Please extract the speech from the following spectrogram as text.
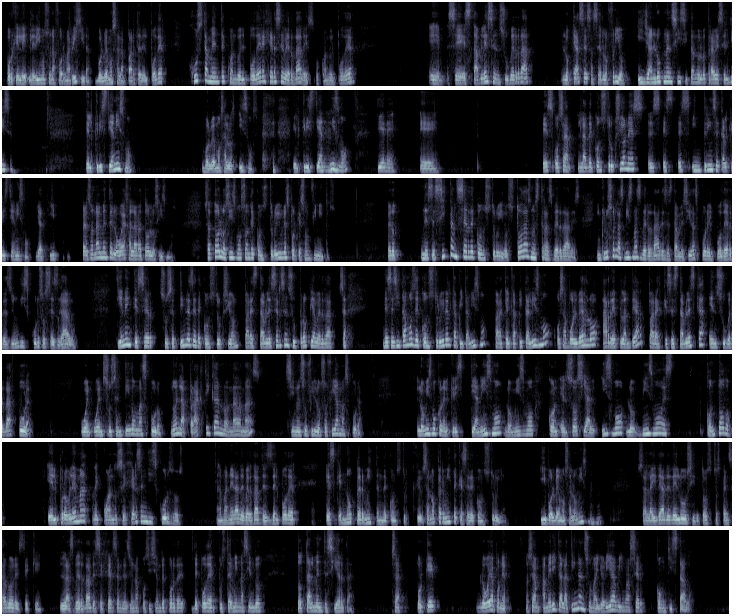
porque le, dimos una forma rígida. Volvemos a la parte del poder. Justamente cuando el poder ejerce verdades o cuando el poder eh, se establece en su verdad, lo que hace es hacerlo frío. Y Jean-Luc Nancy, citándolo otra vez, él dice que el cristianismo volvemos a los ismos. El cristianismo uh -huh. tiene, eh, es, o sea, la deconstrucción es, es, es, es intrínseca al cristianismo y, a, y, personalmente lo voy a jalar a todos los ismos. O sea, todos los ismos son deconstruibles porque son finitos, pero necesitan ser deconstruidos. Todas nuestras verdades, incluso las mismas verdades establecidas por el poder desde un discurso sesgado, tienen que ser susceptibles de deconstrucción para establecerse en su propia verdad. O sea, necesitamos deconstruir el capitalismo para que el capitalismo, o sea, volverlo a replantear para que se establezca en su verdad pura o en, o en su sentido más puro, no en la práctica, no nada más, sino en su filosofía más pura. Lo mismo con el cristianismo, lo mismo con el socialismo, lo mismo es con todo. El problema de cuando se ejercen discursos a manera de verdad desde el poder es que no permiten de o sea, no permite que se deconstruyan. Y volvemos a lo mismo. O sea, la idea de Deleuze y de todos estos pensadores de que las verdades se ejercen desde una posición de poder, de poder, pues termina siendo totalmente cierta. O sea, ¿por qué? Lo voy a poner. O sea, América Latina en su mayoría vino a ser conquistado.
